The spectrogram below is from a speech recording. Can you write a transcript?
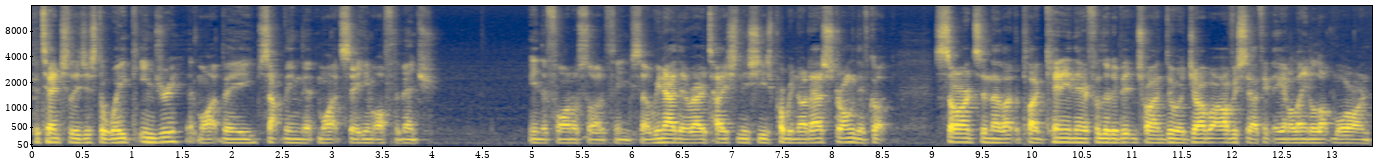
potentially just a weak injury. That might be something that might see him off the bench in the final side of things. So we know their rotation this year is probably not as strong. They've got Sorensen. They like to plug Kenny in there for a little bit and try and do a job. Obviously, I think they're going to lean a lot more on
